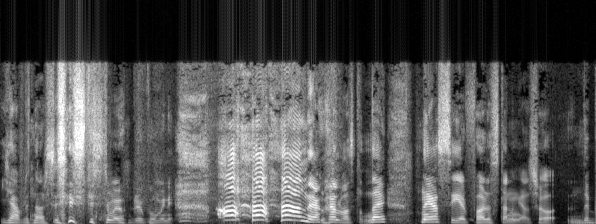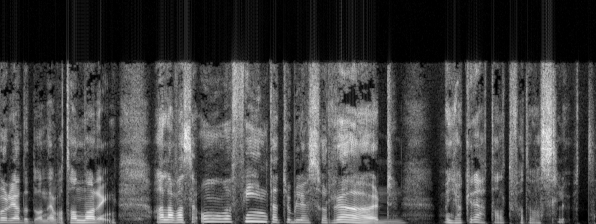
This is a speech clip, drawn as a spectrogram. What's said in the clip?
Jävligt narcissistiskt när man gjorde det på min... när jag själv stått. Nej, när jag ser föreställningar så, det började då när jag var tonåring. Alla var så åh vad fint att du blev så rörd. Men jag grät alltid för att det var slut.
